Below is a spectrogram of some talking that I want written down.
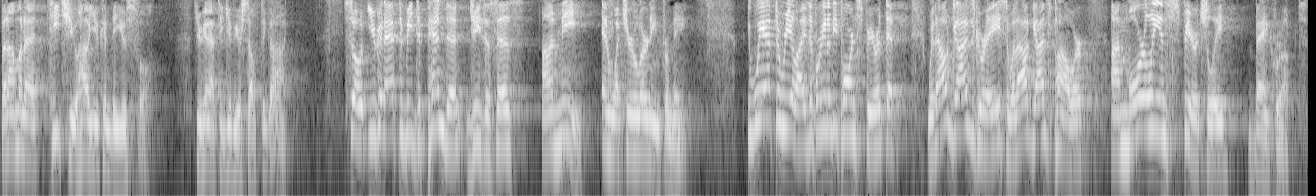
But I'm going to teach you how you can be useful. You're going to have to give yourself to God. So you're going to have to be dependent, Jesus says, on me and what you're learning from me. We have to realize if we're going to be poor in spirit that without God's grace and without God's power, I'm morally and spiritually bankrupt.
